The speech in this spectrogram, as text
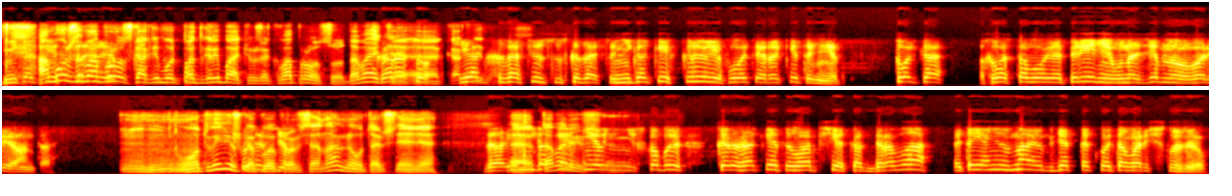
никаких А можно крыльев- вопрос как-нибудь подгребать уже к вопросу? Давайте. Хорошо. э, Я хочу сказать, что никаких крыльев у этой ракеты нет. Только хвостовое оперение у наземного варианта. Мгм. Вот видишь, Вот какое профессиональное уточнение. Да, и Э, никаких товарищ, не- чтобы ракеты вообще как дрова, это я не знаю, где такой товарищ служил.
